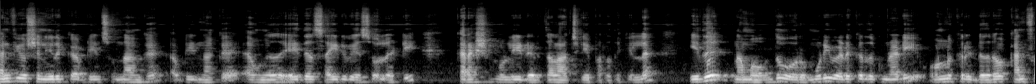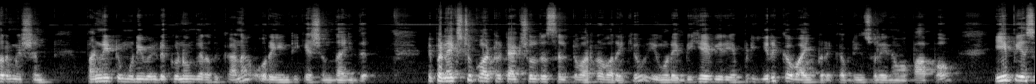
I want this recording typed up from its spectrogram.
கன்ஃபியூஷன் இருக்குது அப்படின்னு சொன்னாங்க அப்படின்னாக்க அவங்க எதர் சைடு வேஸோ இல்லாட்டி கரெக்ஷன் லீட் எடுத்தாலும் ஆச்சரியப்படுறதுக்கு இல்லை. இது நம்ம வந்து ஒரு முடிவு எடுக்கிறதுக்கு முன்னாடி ஒன்றுக்கு ரெண்டு தடவை கன்ஃபர்மேஷன் பண்ணிட்டு முடிவு எடுக்கணுங்கிறதுக்கான ஒரு இண்டிகேஷன் தான் இது. இப்போ நெக்ஸ்ட் குவார்ட்டருக்கு ஆக்சுவல் ரிசல்ட் வர்ற வரைக்கும் இவங்களுடைய பிஹேவியர் எப்படி இருக்க வாய்ப்பு இருக்கு அப்படின்னு சொல்லி நம்ம பார்ப்போம். இபிஎஸ்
